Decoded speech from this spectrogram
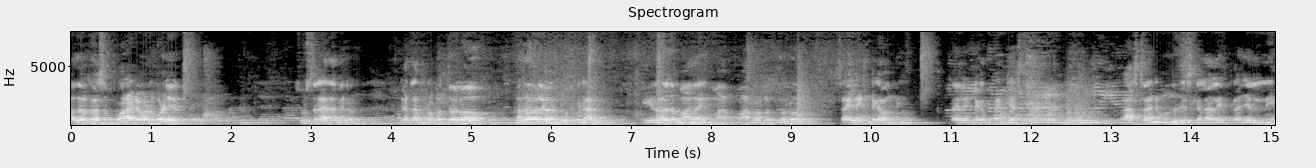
పదవుల కోసం పోరాడేవాళ్ళు కూడా లేరు. చూస్తున్నారు కదా మీరు? గత ప్రభుత్వంలో పదవులు ఎవరు పుట్టుకున్నారు ఈరోజు మా మా మా ప్రభుత్వంలో సైలెంట్గా ఉంది. సైలెంట్గా పనిచేస్తారు రాష్ట్రాన్ని ముందు తీసుకెళ్ళాలి. ప్రజల్ని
